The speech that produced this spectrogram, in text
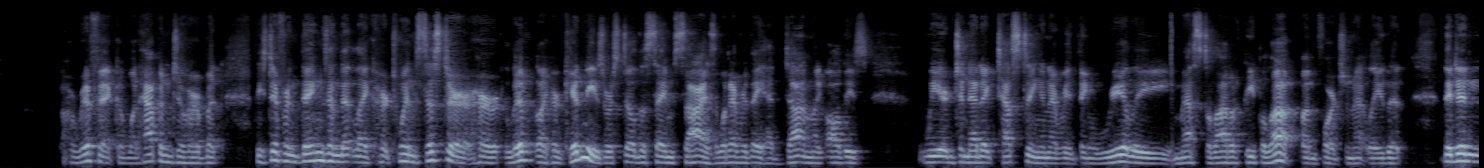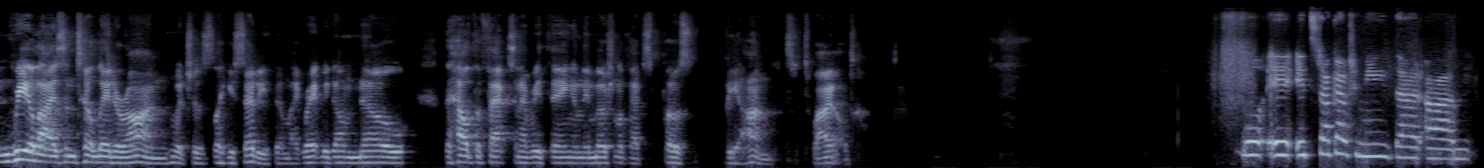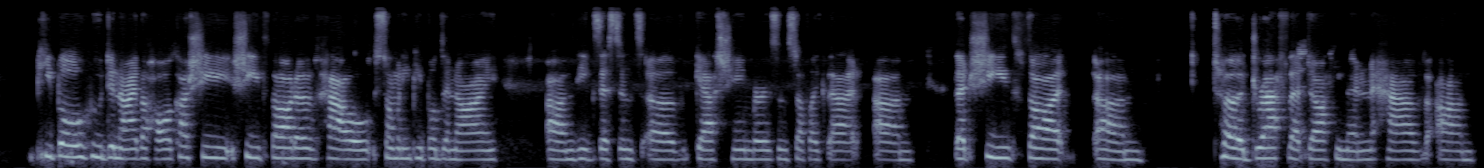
horrific of what happened to her, but these different things, and that, like, her twin sister, her live, like, her kidneys were still the same size, whatever they had done, like, all these weird genetic testing and everything really messed a lot of people up unfortunately that they didn't realize until later on which is like you said ethan like right we don't know the health effects and everything and the emotional effects post beyond. It's, it's wild. Well, it, it stuck out to me that um, people who deny the Holocaust, she she thought of how so many people deny um, the existence of gas chambers and stuff like that. Um, that she thought um, to draft that document and have um,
